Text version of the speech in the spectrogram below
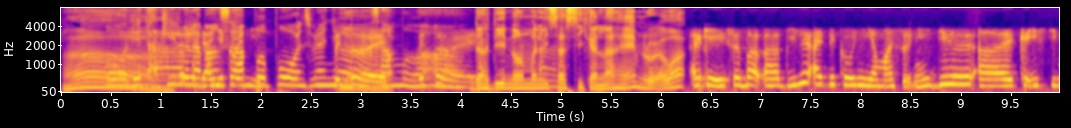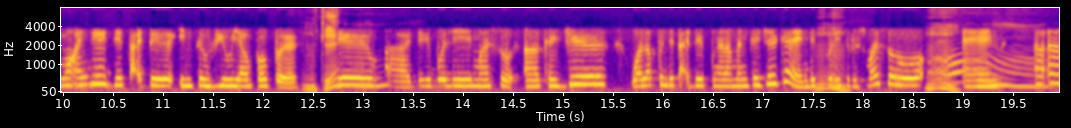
Ah. Oh dia tak kira lah bangsa kroni. apa pun sebenarnya Betul. sama Betul. ah. Dah dinormalisasikan lah eh menurut awak? Okey, sebab uh, bila ada kroni yang masuk ni, dia uh, keistimewaan dia dia tak ada interview yang proper. Okey. Dia uh, dia boleh masuk uh, kerja walaupun dia tak ada pengalaman kerja kan, dia Mm-mm. boleh terus masuk. Mm-mm. And uh, uh,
